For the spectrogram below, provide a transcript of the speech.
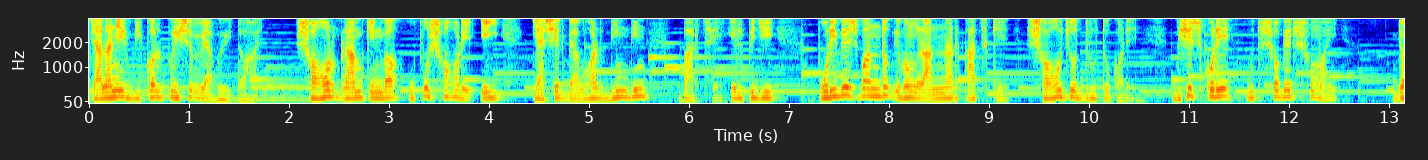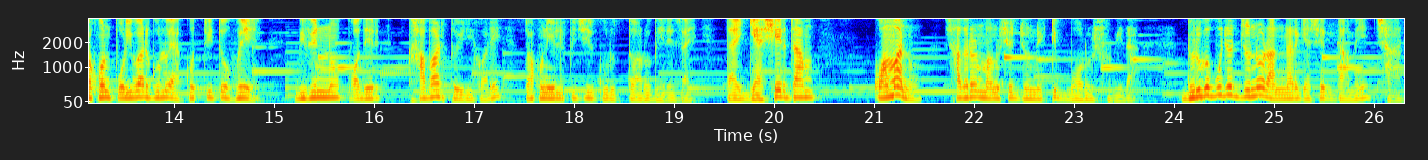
জ্বালানির বিকল্প হিসেবে ব্যবহৃত হয়। শহর, গ্রাম কিংবা উপশহরে এই গ্যাসের ব্যবহার দিন দিন বাড়ছে। এলপিজি পরিবেশ বান্ধব এবং রান্নার কাজকে সহজ ও দ্রুত করে। বিশেষ করে উৎসবের সময় যখন পরিবারগুলো একত্রিত হয়ে বিভিন্ন পদের খাবার তৈরি করে, তখন এলপিজির গুরুত্ব আরও বেড়ে যায়। তাই গ্যাসের দাম কমানো সাধারণ মানুষের জন্য একটি বড় সুবিধা। দুর্গাপুজোর জন্য রান্নার গ্যাসের দামে ছাড়।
